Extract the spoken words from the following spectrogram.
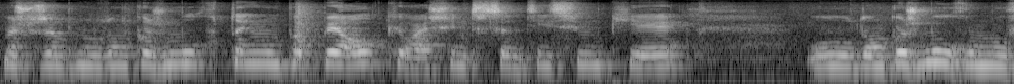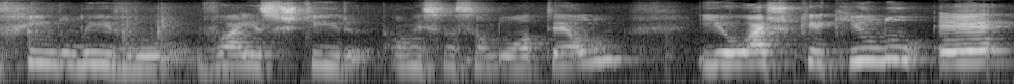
mas, por exemplo, no Dom Casmurro tem um papel que eu acho interessantíssimo, que é o Dom Casmurro, no fim do livro, vai assistir a uma encenação do Otelo e eu acho que aquilo é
